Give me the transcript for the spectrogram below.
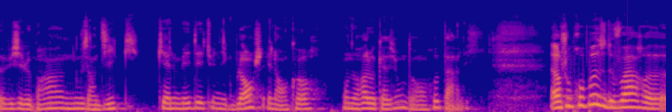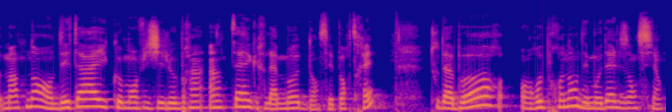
Vigée Lebrun nous indique qu'elle met des tuniques blanches, et là encore, on aura l'occasion d'en reparler. Alors je vous propose de voir euh, maintenant en détail comment Vigée Lebrun intègre la mode dans ses portraits. Tout d'abord en reprenant des modèles anciens.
